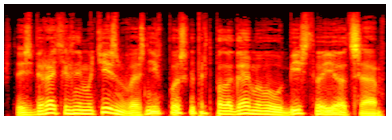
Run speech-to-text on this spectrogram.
Что избирательный мутизм возник после предполагаемого убийства ее отца.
